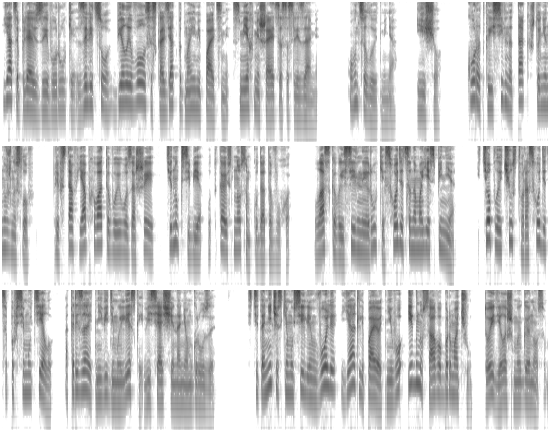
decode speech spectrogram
Я цепляюсь за его руки, за лицо, белые волосы скользят под моими пальцами, смех мешается со слезами. Он целует меня. И еще. Коротко и сильно так, что не нужно слов. Привстав, я обхватываю его за шею, тяну к себе, утыкаюсь носом куда-то в ухо. Ласковые сильные руки сходятся на моей спине, и теплое чувство расходится по всему телу, отрезает невидимой леской висящие на нем грузы. С титаническим усилием воли я отлипаю от него и гнусаво бормочу, то и дело шмыгая носом.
